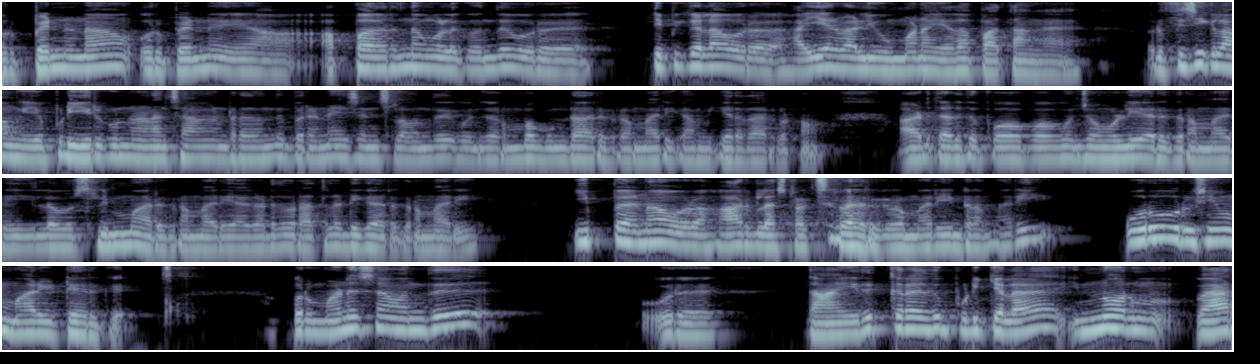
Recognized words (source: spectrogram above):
ஒரு பெண்ணுனா ஒரு பெண்ணு அப்போ இருந்தவங்களுக்கு வந்து ஒரு டிப்பிக்கலாக ஒரு ஹையர் வேல்யூ உமனாக எதை பார்த்தாங்க? ஒரு ஃபிசிக்கலாக அவங்க எப்படி இருக்குன்னு நினச்சாங்கன்றது வந்து இப்போ ரெனைசன்ஸில் வந்து கொஞ்சம் ரொம்ப குண்டாக இருக்கிற மாதிரி காமிக்கிறதா இருக்கட்டும். அடுத்தடுத்து போக போக கொஞ்சம் ஒல்லியாக இருக்கிற மாதிரி இல்லை ஒரு ஸ்லிம்மாக இருக்கிற மாதிரி அதுக்கடுத்து ஒரு அத்லட்டிக்காக இருக்கிற மாதிரி. இப்போனா ஒரு ஹார்கில் ஸ்ட்ரக்சராக இருக்கிற மாதிரின்ற மாதிரி ஒரு ஒரு விஷயமும் மாறிட்டே இருக்குது ஒரு மனுஷன் வந்து ஒரு தான் இருக்கிறது பிடிக்கல இன்னொரு வேற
